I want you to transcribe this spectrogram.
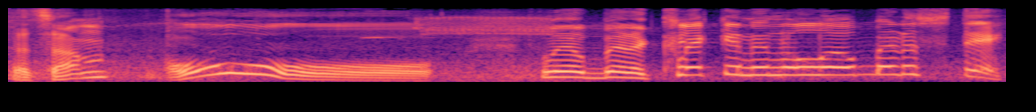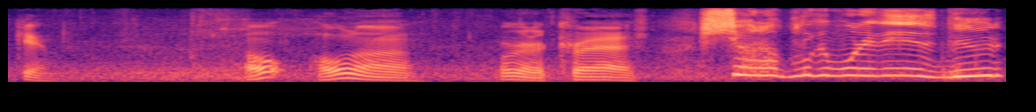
That something? Oh, a little bit of clicking and a little bit of sticking. Oh, hold on. We're gonna crash. Shut up, look at what it is, dude.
